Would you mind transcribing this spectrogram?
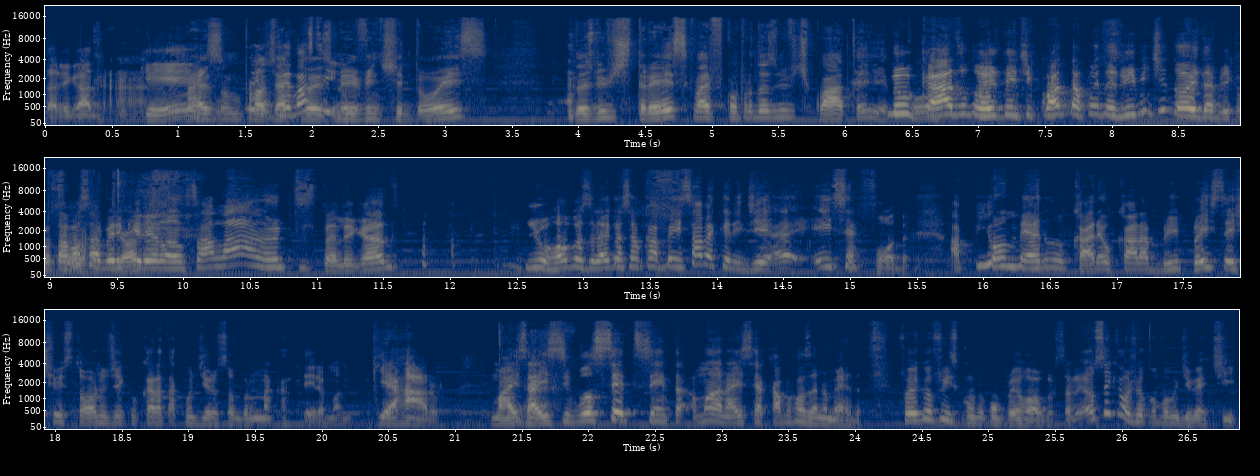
Tá ligado? Porque. Mais um Pô, projeto foi vacilo. 2022. 2023 que vai ficou pra 2024 aí. No pô. caso do Resident 4, da foi 2022, Davi, que eu tava Porra, sabendo pior. que ele ia lançar lá antes, tá ligado? E o Hogwarts Legacy eu acabei, sabe aquele dia? É, Isso é foda. A pior merda do cara é o cara abrir PlayStation Store no dia que o cara tá com dinheiro sobrando na carteira, mano. Que é raro. Mas aí se você senta. Mano, aí você acaba fazendo merda. Foi o que eu fiz quando eu comprei Hogwarts. tá? Eu sei que é um jogo que eu vou me divertir.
